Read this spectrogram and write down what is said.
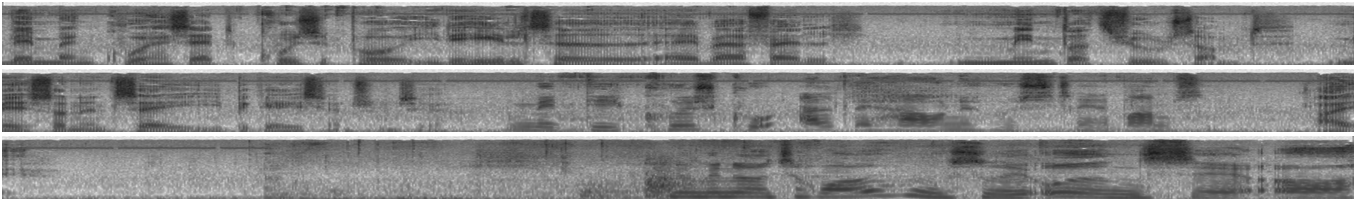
hvem man kunne have sat krydset på i det hele taget, er i hvert fald mindre tvivlsomt med sådan en sag i bagagen, synes jeg. Men dit kryds kunne aldrig havne hos Trine Bremsen. Nej, Nu er vi nået til Rådhuset i Odense, og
